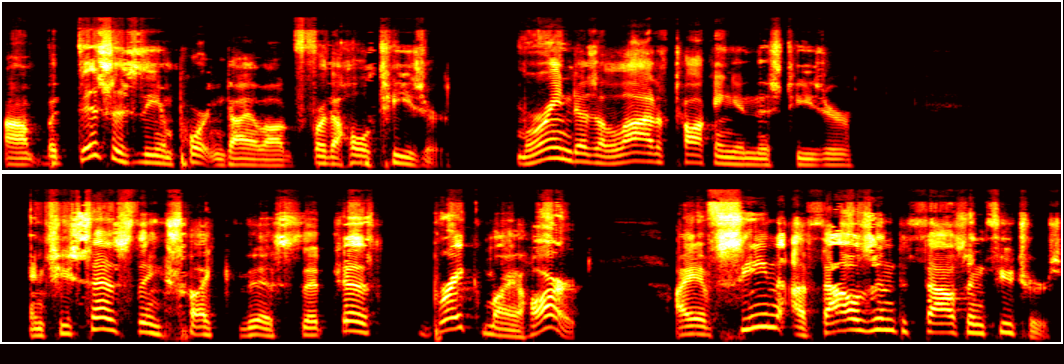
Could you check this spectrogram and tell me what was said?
But this is the important dialogue for the whole teaser. Moiraine does a lot of talking in this teaser. And she says things like this that just break my heart. I have seen a thousand thousand futures.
